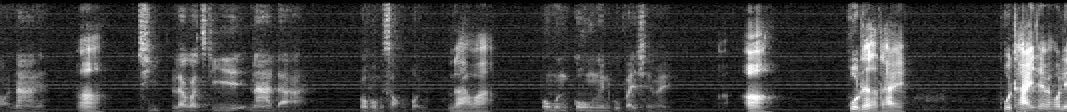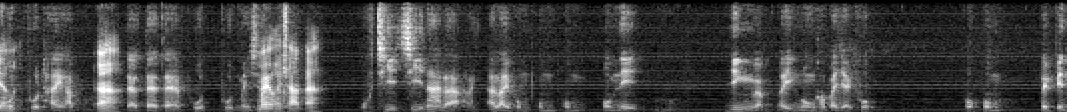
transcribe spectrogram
ต่อหน้าเลยเออชี้แล้วก็ชี้หน้าด่าพวกผมสองคน ด่าว่าพวกมึงโกงเงินกูไปใช่ไหม เออ พูดภาษาไทย พูดไทยใช่ไหมพ่อเลี้ยง พูดพูดไทยครับ อ่า แต่แต่แต่พูดพูดไม่ชัดไม่ค่อยชัดอะโอ้ชี้ชี้หน้าด่าอะไรผมผมผมผมนี่ยิ่งแบบเอ้ยงงเข้าไปใหญ่พวก พวกผมไปเป็น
